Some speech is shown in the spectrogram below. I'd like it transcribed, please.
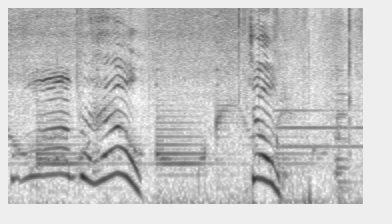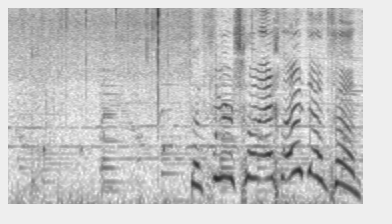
What the hell? Zo. Dat vuur is gewoon echt uit aan het gaan.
